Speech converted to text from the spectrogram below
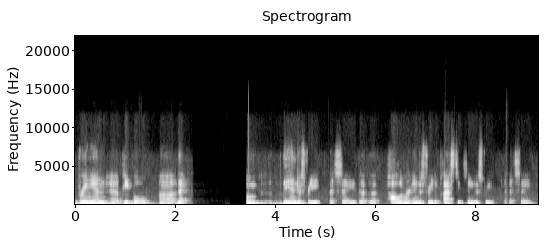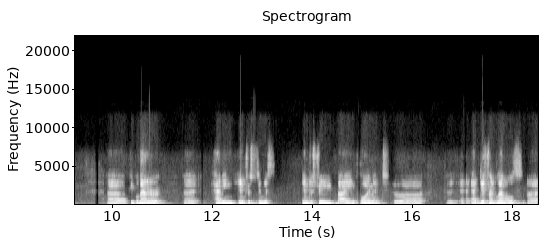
bring in uh, people uh, that from the industry, let's say, the, the polymer industry, the plastics industry, let's say, uh, people that are having interest in this industry by employment, at different levels uh,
